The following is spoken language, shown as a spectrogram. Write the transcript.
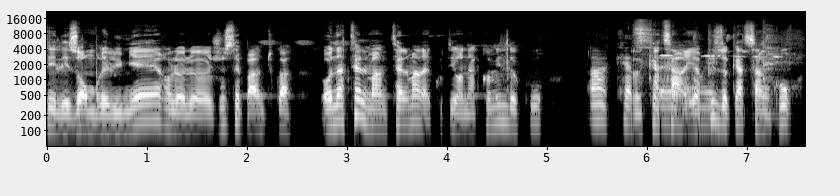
les ombres et lumières, le, le, je sais pas, en tout cas, on a tellement, tellement, écoutez, on a combien de cours? Ah, 400, euh, il y a plus de 400 cours.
